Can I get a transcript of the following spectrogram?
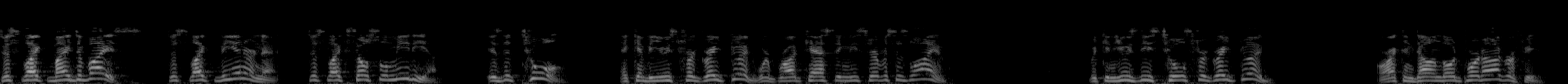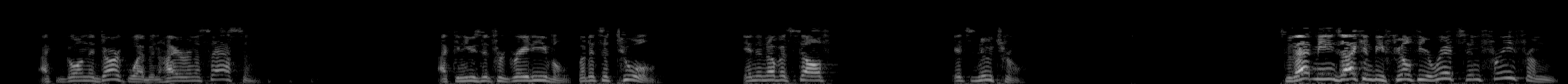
Just like my device, just like the internet, just like social media is a tool. It can be used for great good. We're broadcasting these services live. We can use these tools for great good. Or I can download pornography. I can go on the dark web and hire an assassin. I can use it for great evil, but it's a tool. In and of itself, it's neutral. So that means I can be filthy rich and free from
